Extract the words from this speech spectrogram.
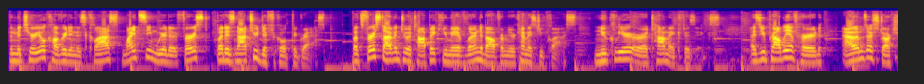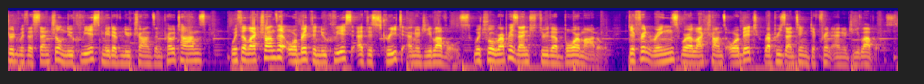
the material covered in this class might seem weird at first, but is not too difficult to grasp. Let's first dive into a topic you may have learned about from your chemistry class, nuclear or atomic physics. As you probably have heard, atoms are structured with a central nucleus made of neutrons and protons, with electrons that orbit the nucleus at discrete energy levels, which we'll represent through the Bohr model, different rings where electrons orbit representing different energy levels.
